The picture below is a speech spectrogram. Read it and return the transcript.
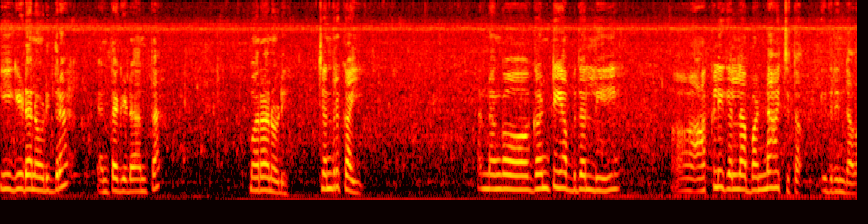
ಈ ಗಿಡ ನೋಡಿದ್ರ? ಎಂಥ ಗಿಡ ಅಂತ? ಮರ ನೋಡಿ. ಚಂದ್ರಕಾಯಿ. ನಂಗೆ ಗಂಟಿ ಹಬ್ಬದಲ್ಲಿ ಆಕಳಿಗೆಲ್ಲ ಬಣ್ಣ ಹಚ್ಚುತ್ತ ಇದರಿಂದವ.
